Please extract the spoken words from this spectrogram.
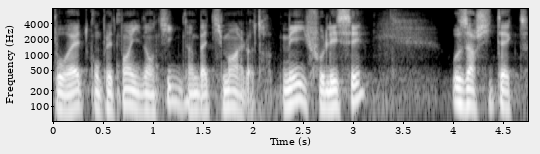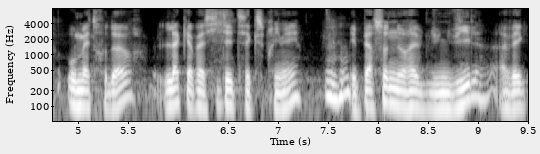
pourrait être complètement identique d'un bâtiment à l'autre. Mais il faut laisser aux architectes, aux maîtres d'œuvre, la capacité de s'exprimer. Mhm. Et personne ne rêve d'une ville avec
